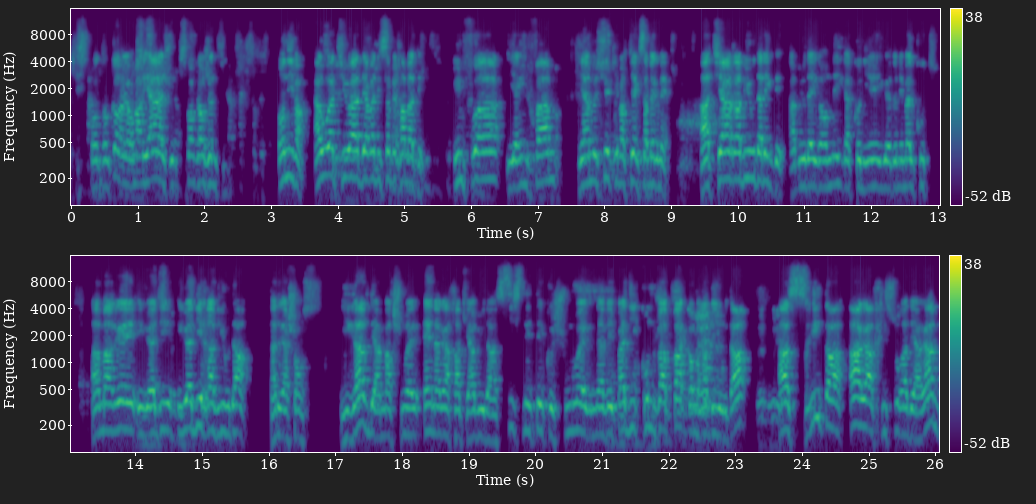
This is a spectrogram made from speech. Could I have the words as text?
qui se pensent encore à leur mariage ou qui sont encore jeunes filles. On y va. Aoua, tu as. Une fois, il y a une femme, il y a un monsieur qui est parti avec sa belle-mère. Ah, tiens, Rabbi Ouda Legde. Rabbi Ouda, il l'a emmené, il l'a cogné, il lui a donné malcoute. Amaré, il lui a dit, il lui a dit Rabbi Ouda, t'as de la chance. Il grave des Amar Shmuel, en. Si ce n'était que Shmuel n'avait pas dit qu'on ne va pas comme Rabbi Ouda, Asrita de aram,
